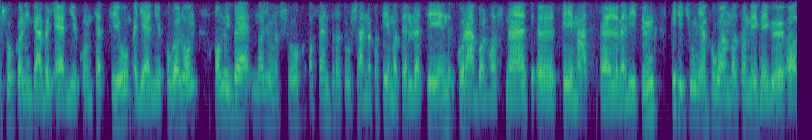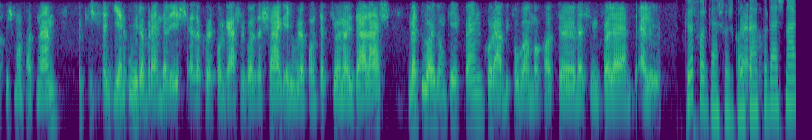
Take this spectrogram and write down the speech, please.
sokkal inkább egy ernyő koncepció, egy ernyő fogalom, amiben nagyon sok a fenntartóságnak a tématerületén korábban használt témát felvenítünk. Kicsit csúnyán fogalmazva még, még azt is mondhatnám, hogy egy ilyen újrabrendelés, ez a körforgásos gazdaság, egy újra koncepcionalizálás, mert tulajdonképpen korábbi fogalmakat veszünk vele elő körforgásos gazdálkodásnál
